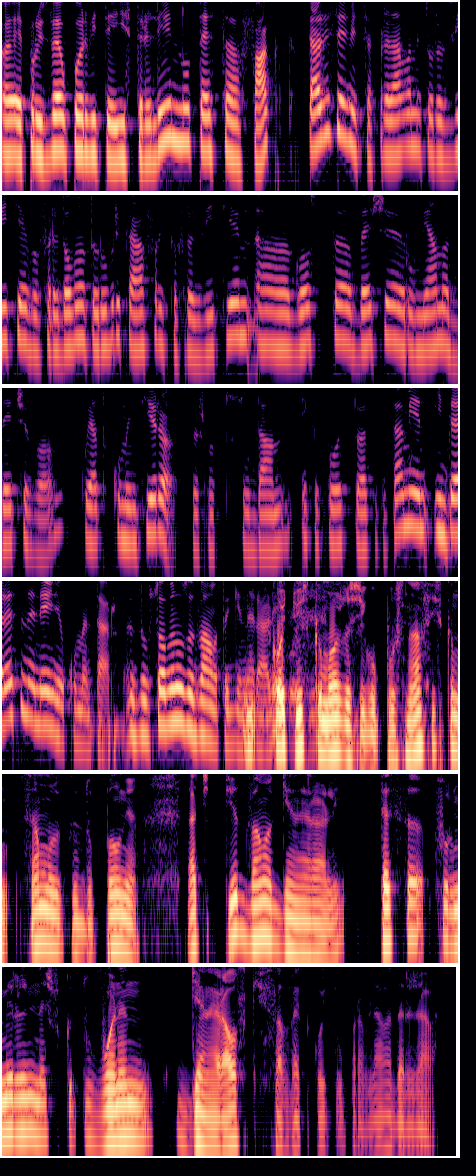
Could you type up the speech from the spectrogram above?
е произвел първите изстрели, но те са факт. Тази седмица в предаването Развитие в редовната рубрика Африка в развитие гост беше Румяна Дечева, която коментира всъщност Судан и какво е ситуацията там. И е интересен е нейният коментар, за, особено за двамата генерали. Който иска може да си го пусна. Аз искам само да те допълня. Значи, тия двама генерали, те са формирали нещо като военен генералски съвет, който управлява държавата.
